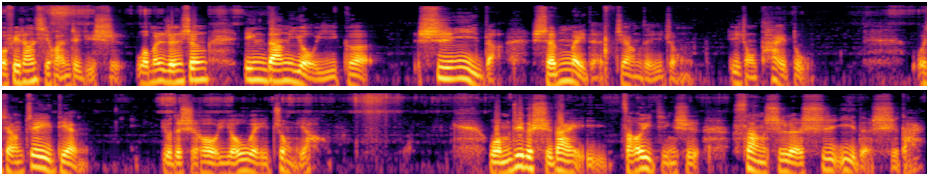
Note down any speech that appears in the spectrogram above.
我非常喜欢这句诗。我们人生应当有一个诗意的审美的这样的一种一种态度。我想这一点。有的时候尤为重要。我们这个时代已早已经是丧失了诗意的时代。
